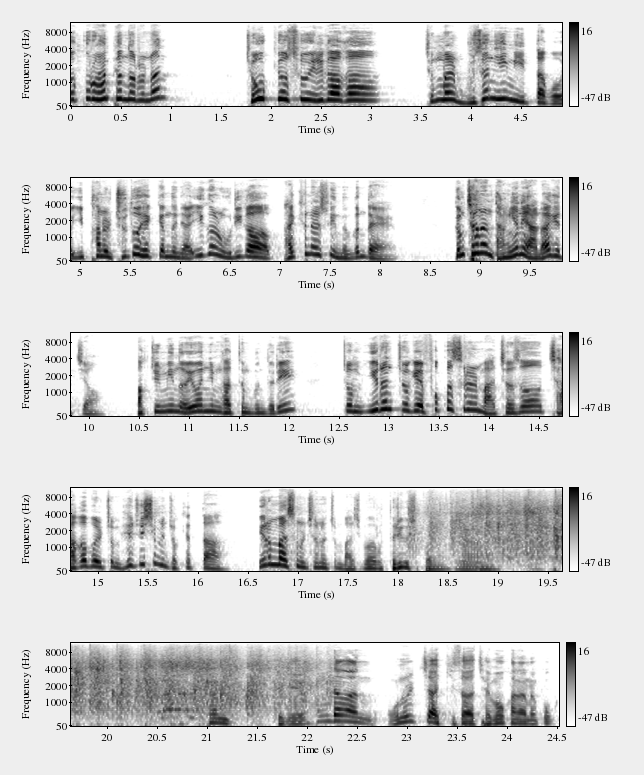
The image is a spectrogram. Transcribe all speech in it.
거꾸로 한편으로는 조국 교수 일가가 정말 무슨 힘이 있다고 이 판을 주도했겠느냐 이걸 우리가 밝혀낼 수 있는 건데 검찰은 당연히 안 하겠죠. 박주민 의원님 같은 분들이 좀 이런 쪽에 포커스를 맞춰서 작업을 좀 해주시면 좋겠다. 이런 말씀을 저는 좀 마지막으로 드리고 싶어요. 참 되게 황당한 오늘자 기사 제목 하나는 꼭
